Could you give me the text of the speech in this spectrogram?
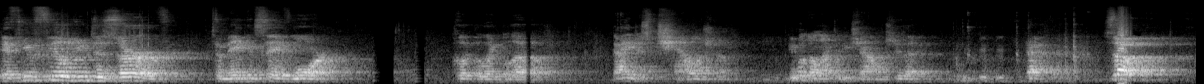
if you feel you deserve to make and save more, click the link below. Now you just challenge them. People don't like to be challenged, do they? Okay. So,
